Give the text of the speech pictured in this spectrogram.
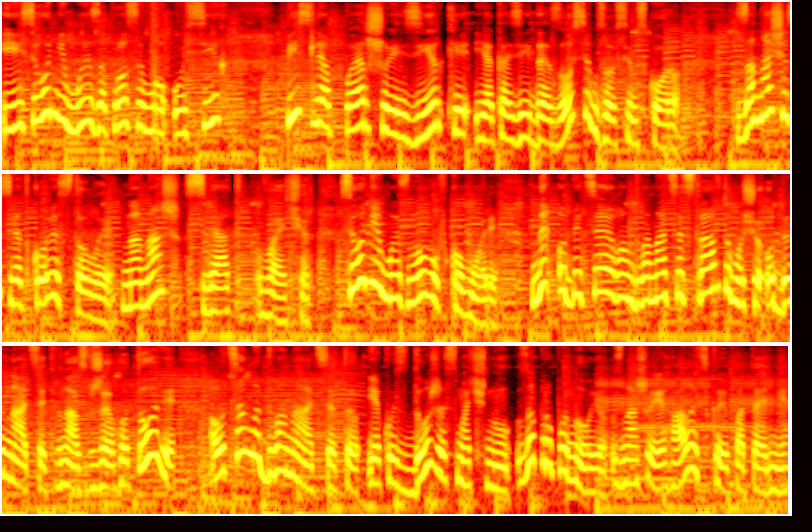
І сьогодні ми запросимо усіх після першої зірки, яка зійде зовсім зовсім скоро. За наші святкові столи на наш святвечір. Сьогодні ми знову в коморі. Не обіцяю вам 12 страв, тому що 11 в нас вже готові. А от саме 12 якусь дуже смачну запропоную з нашої галицької пательні.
